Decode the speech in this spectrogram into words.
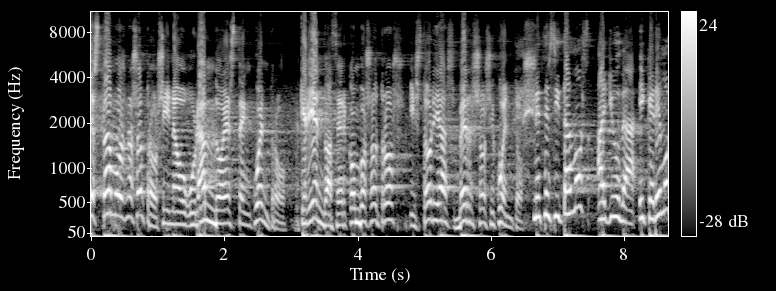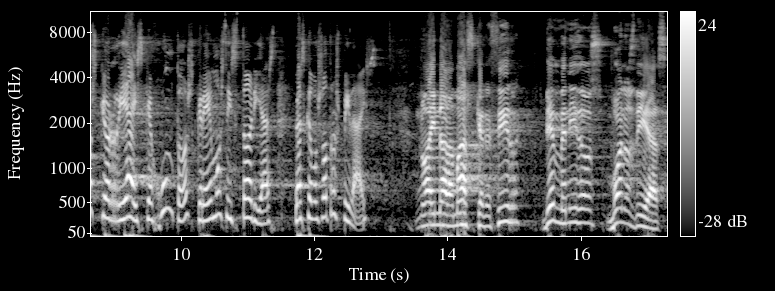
estamos nosotros inaugurando este encuentro, queriendo hacer con vosotros historias, versos y cuentos. Necesitamos ayuda y queremos que os riáis, que juntos creemos historias, las que vosotros pidáis. No hay nada más que decir. Bienvenidos, buenos días.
